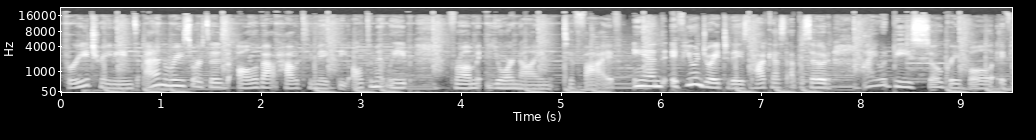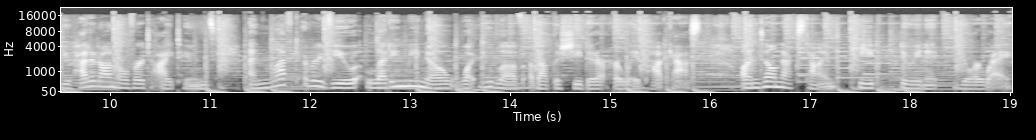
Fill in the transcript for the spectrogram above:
free trainings and resources all about how to make the ultimate leap from your nine to five. And if you enjoyed today's podcast episode, I would be so grateful if you headed on over to iTunes and left a review letting me know what you love about the She Did It Her Way podcast. Until next time, keep doing it your way.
